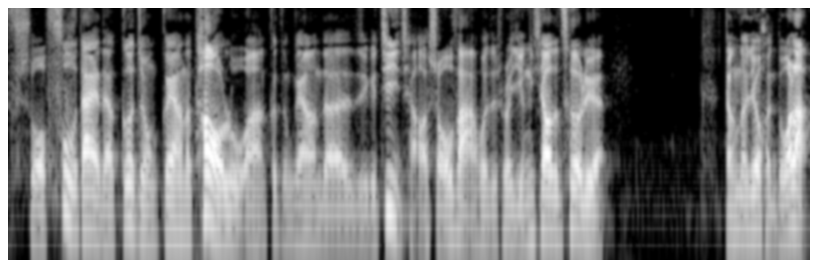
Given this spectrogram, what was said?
所附带的各种各样的套路啊，各种各样的这个技巧手法，或者说营销的策略等等就很多了。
